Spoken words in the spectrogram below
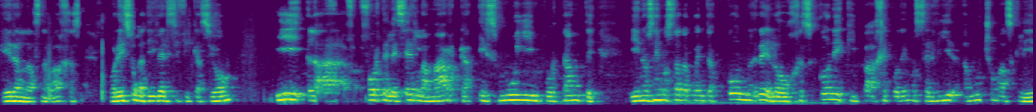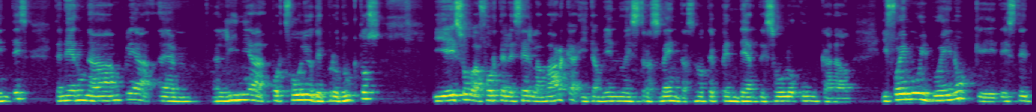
que eran las navajas. Por eso la diversificación y la, fortalecer la marca es muy importante y nos hemos dado cuenta con relojes, con equipaje, podemos servir a mucho más clientes, tener una amplia em, línea, portfolio de productos y eso va a fortalecer la marca y también nuestras ventas, no depender de solo un canal. Y fue muy bueno que desde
